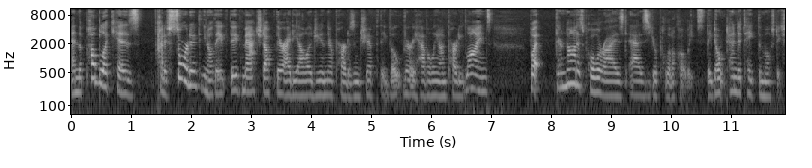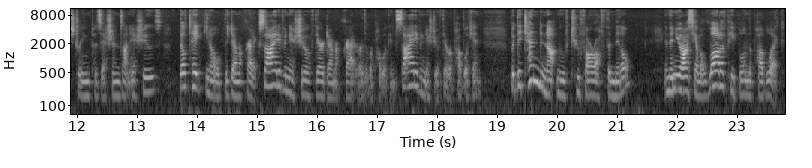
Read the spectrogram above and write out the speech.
And the public has kind of sorted. You know, they've they've matched up their ideology and their partisanship. They vote very heavily on party lines, but they're not as polarized as your political elites. They don't tend to take the most extreme positions on issues. They'll take, you know, the Democratic side of an issue if they're a Democrat or the Republican side of an issue if they're Republican. But they tend to not move too far off the middle. And then you obviously have a lot of people in the public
